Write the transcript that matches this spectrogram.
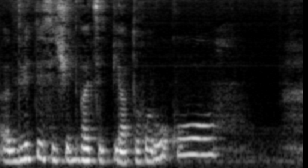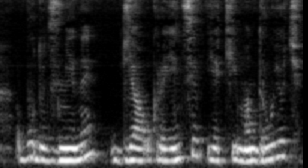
е, 2025 року будуть зміни для українців, які мандрують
